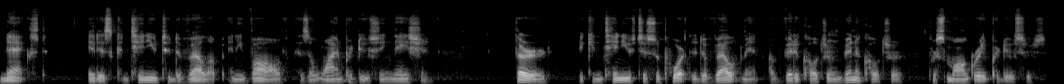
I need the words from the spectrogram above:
Next, it has continued to develop and evolve as a wine producing nation. Third, it continues to support the development of viticulture and viniculture for small grape producers.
